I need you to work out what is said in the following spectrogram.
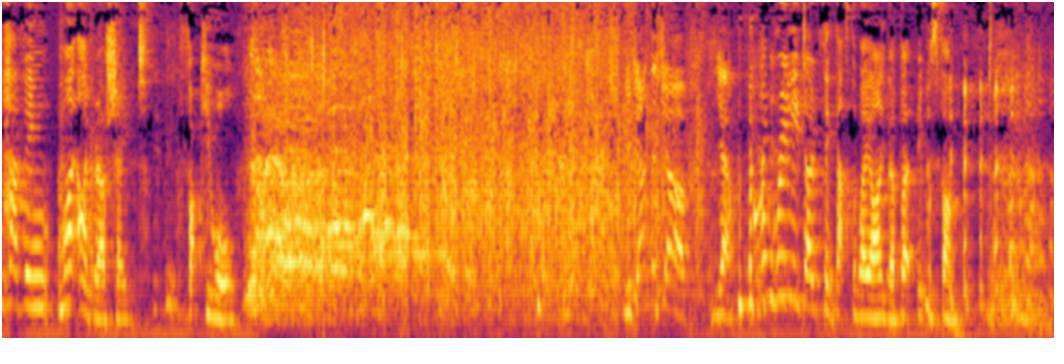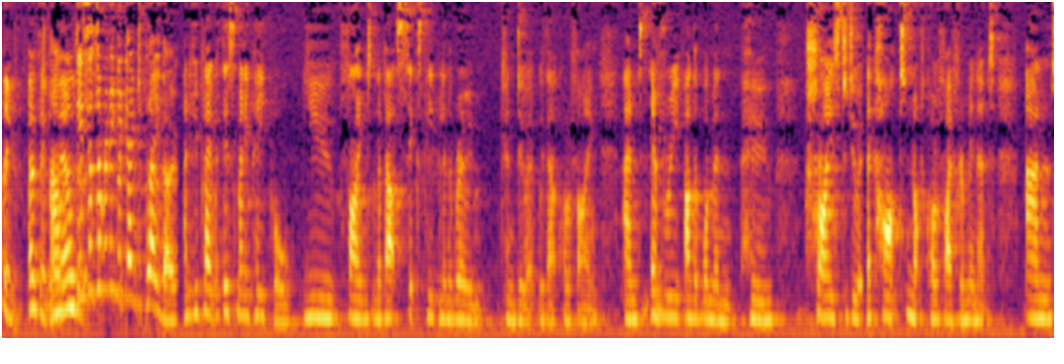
having my eyebrows shaped. Fuck you all. You job. Yeah. I really don't think that's the way either, but it was fun. I think, I think we Um, nailed this it. is a really good game to play, though. And if you play it with this many people, you find that about six people in the room can do it without qualifying. And every other woman who tries to do it, they can't not qualify for a minute. And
